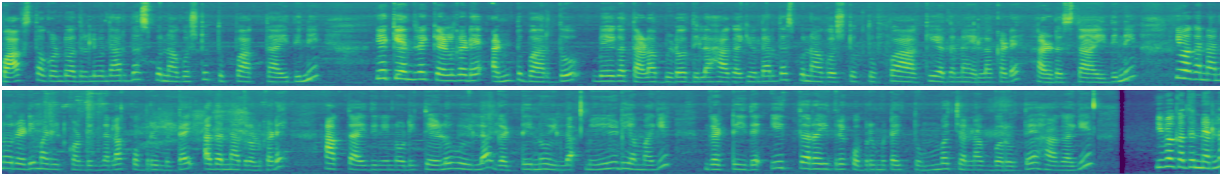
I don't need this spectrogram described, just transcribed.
ಬಾಕ್ಸ್ ತಗೊಂಡು ಅದರಲ್ಲಿ ಒಂದು ಅರ್ಧ ಸ್ಪೂನ್ ಆಗೋಷ್ಟು ತುಪ್ಪ ಹಾಕ್ತಾ ಇದ್ದೀನಿ. ಏಕೆಂದರೆ ಕೆಳಗಡೆ ಅಂಟಬಾರ್ದು, ಬೇಗ ತಳ ಬಿಡೋದಿಲ್ಲ. ಹಾಗಾಗಿ ಒಂದು ಅರ್ಧ ಸ್ಪೂನ್ ಆಗೋಷ್ಟು ತುಪ್ಪ ಹಾಕಿ ಅದನ್ನು ಎಲ್ಲ ಕಡೆ ಹರಡಿಸ್ತಾ ಇದ್ದೀನಿ. ಇವಾಗ ನಾನು ರೆಡಿ ಮಾಡಿ ಇಟ್ಕೊಂಡಿದ್ನಲ್ಲ ಕೊಬ್ಬರಿ ಮಿಠಾಯಿ, ಅದನ್ನು ಅದರೊಳಗಡೆ ಹಾಕ್ತಾ ಇದ್ದೀನಿ ನೋಡಿ. ತೆಳುವು ಇಲ್ಲ, ಗಟ್ಟಿನೂ ಇಲ್ಲ ಮೀಡಿಯಮ್ ಆಗಿ ಗಟ್ಟಿ ಇದೆ. ಈ ಥರ ಇದ್ದರೆ ಕೊಬ್ಬರಿ ಮಿಠಾಯಿ ತುಂಬ ಚೆನ್ನಾಗಿ ಬರುತ್ತೆ. ಹಾಗಾಗಿ ಇವಾಗ ಅದನ್ನೆಲ್ಲ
